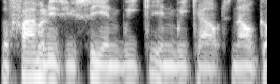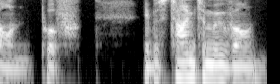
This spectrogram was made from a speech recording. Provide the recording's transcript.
the families you see in week in, week out, now gone, poof. It was time to move on.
